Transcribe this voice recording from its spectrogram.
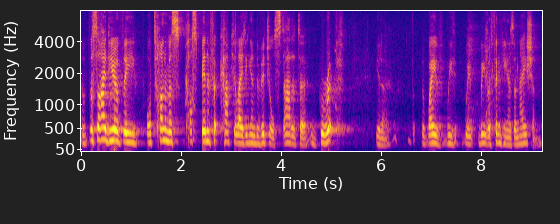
This idea of the autonomous cost benefit calculating individual started to grip, you know, the way we, we, we were thinking as a nation.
